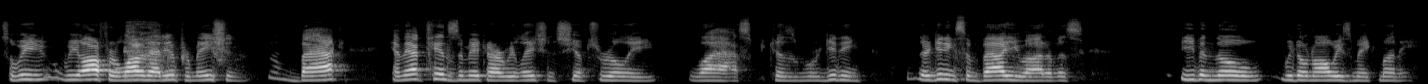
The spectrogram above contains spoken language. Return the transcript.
So we, we offer a lot of that information back, and that tends to make our relationships really last because we're getting they're getting some value out of us, even though we don't always make money.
